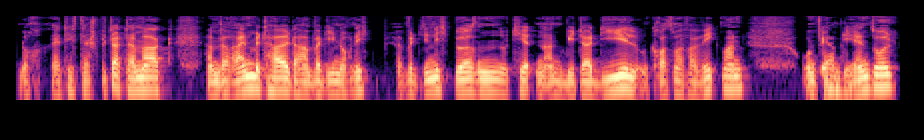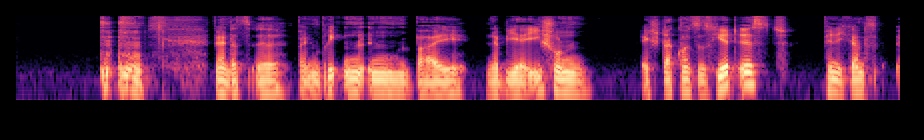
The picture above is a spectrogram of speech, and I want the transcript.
noch relativ zersplitterter Markt. Da haben wir Rheinmetall, da haben wir die noch nicht, haben wir die nicht börsennotierten Anbieter Deal und Krausmacher Wegmann und wir haben die Hensoldt. Während das äh, bei den Briten in, bei in der BAE schon echt stark konzentriert ist, finde ich ganz äh,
